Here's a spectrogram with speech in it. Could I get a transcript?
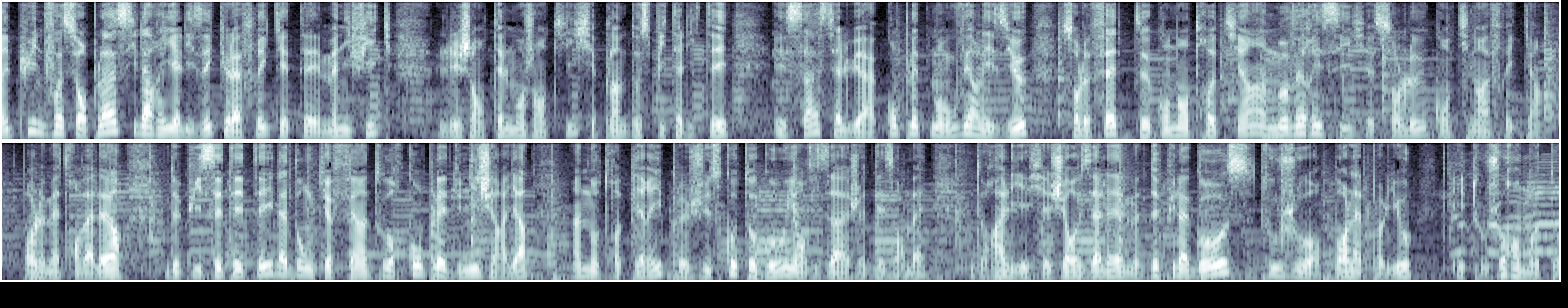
et puis une fois sur place, il a réalisé que l'Afrique était magnifique, les gens tellement gentils et pleins d'hospitalité, et ça, ça lui a complètement ouvert les yeux sur le fait qu'on entretient un mauvais récit sur le continent africain. Pour le mettre en valeur, depuis cet été, il a donc fait un tour complet du Nigeria, un autre périple jusqu'au Togo et envisage désormais de rallier Jérusalem depuis Lagos, toujours pour la polio et toujours en moto.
